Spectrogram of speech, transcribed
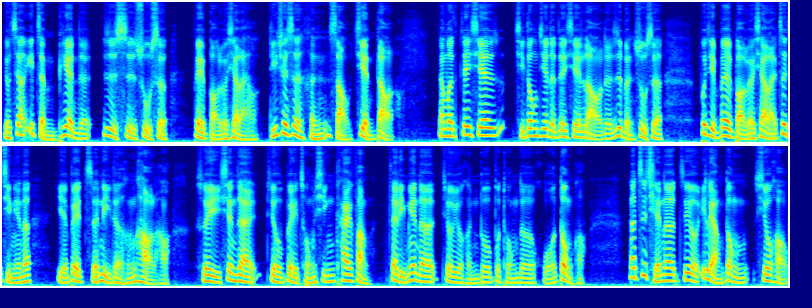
有这样一整片的日式宿舍被保留下来哈，的确是很少见到了。那么这些启东街的这些老的日本宿舍，不仅被保留下来，这几年呢也被整理的很好了哈，所以现在就被重新开放，在里面呢就有很多不同的活动哈。那之前呢只有一两栋修好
